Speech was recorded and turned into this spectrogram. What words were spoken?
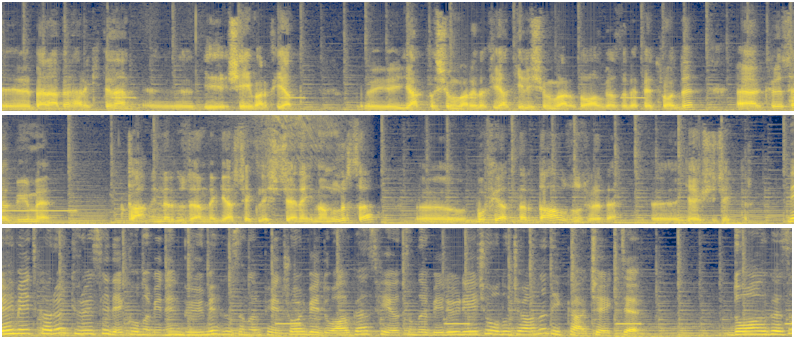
e, beraber hareket eden e, bir şey var. Fiyat e, yaklaşımı var ya da fiyat gelişimi var doğalgazda ve petrolde. Eğer küresel büyüme tahminlerin üzerinde gerçekleşeceğine inanılırsa e, bu fiyatlar daha uzun sürede e, gevşeyecektir. Mehmet Kara, küresel ekonominin büyüme hızının petrol ve doğalgaz fiyatında belirleyici olacağına dikkat çekti. Doğalgaza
